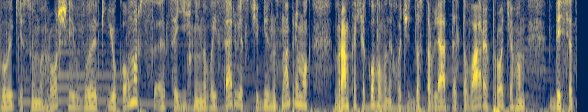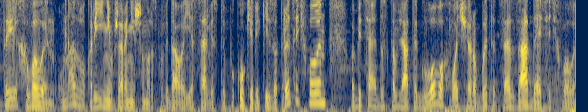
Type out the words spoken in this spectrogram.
великі суми грошей в Q-Commerce. Це їхній новий сервіс чи бізнес-напрямок, в рамках якого вони хочуть доставляти товари протягом 10 хвилин. У нас в Україні вже раніше ми розповідали, є сервіс типу Кукер, який за 30 хвилин обіцяє доставляти. Glovo хоче робити це за 10 хвилин.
